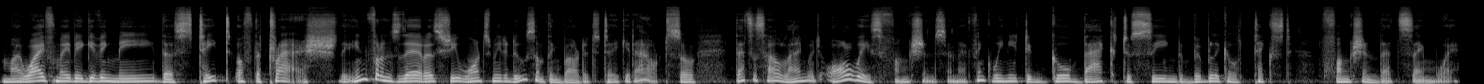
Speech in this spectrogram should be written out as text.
my wife may be giving me the state of the trash, the inference there is she wants me to do something about it to take it out. So that's just how language always functions. And I think we need to go back to seeing the biblical text function that same way.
